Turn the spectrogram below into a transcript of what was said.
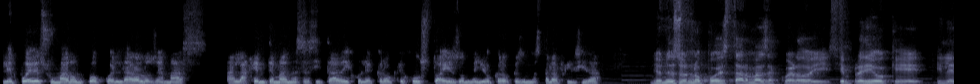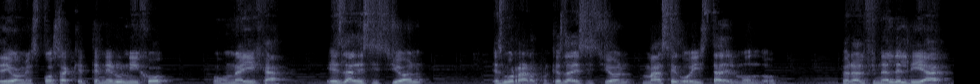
le puedes sumar un poco el dar a los demás, a la gente más necesitada, híjole, creo que justo ahí es donde yo creo que es donde está la felicidad. Yo en eso no puedo estar más de acuerdo y siempre digo que, y le digo a mi esposa, que tener un hijo o una hija es la decisión, es muy raro porque es la decisión más egoísta del mundo, pero al final del día,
